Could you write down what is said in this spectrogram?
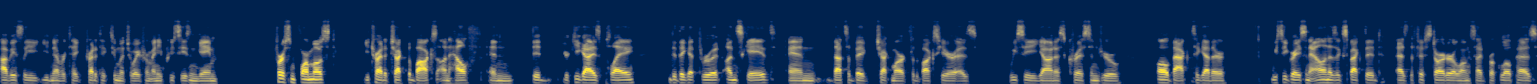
obviously you never take try to take too much away from any preseason game. First and foremost, you try to check the box on health and did your key guys play? Did they get through it unscathed? And that's a big check mark for the Bucks here as we see Giannis, Khris, and Jrue all back together. We see Grayson Allen as expected as the fifth starter alongside Brook Lopez.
